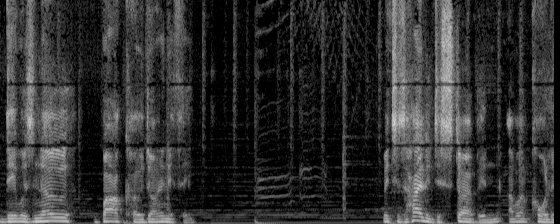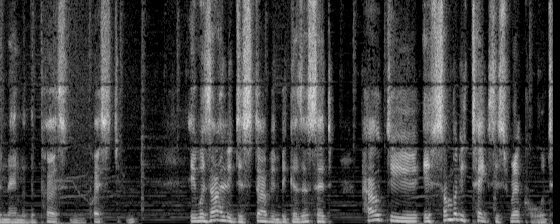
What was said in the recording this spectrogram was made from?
there was no barcode or anything, which is highly disturbing. I won't call the name of the person in question. It was highly disturbing because I said, "How do you? If somebody takes this record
